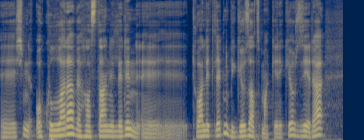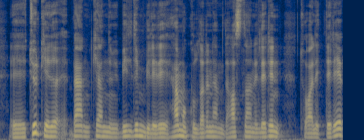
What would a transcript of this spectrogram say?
Ee, şimdi okullara ve hastanelerin e, tuvaletlerini bir göz atmak gerekiyor. Zira e, Türkiye'de ben kendimi bildim bileli hem okulların hem de hastanelerin tuvaletleri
